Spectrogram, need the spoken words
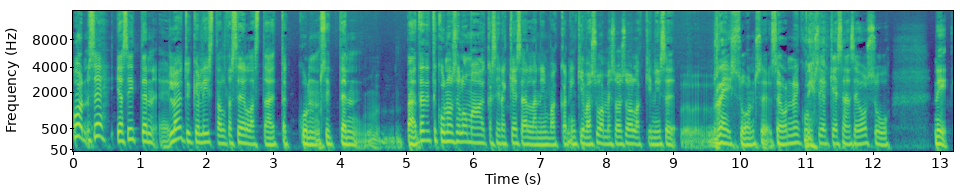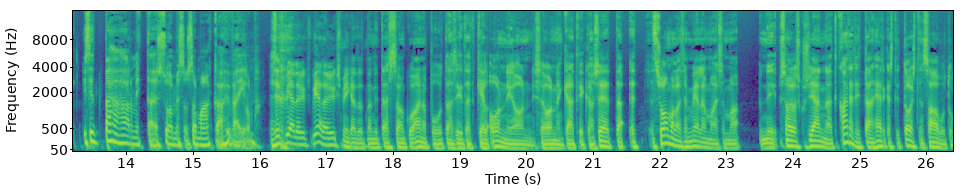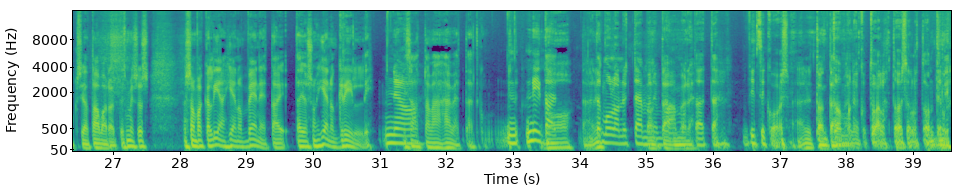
On se, ja sitten löytyykö listalta sellaista, että kun sitten päätät, että kun on se loma-aika siinä kesällä, niin vaikka niin kiva Suomessa olisi ollakin, niin se ö, reissu on, se, se on niin kuin niin. siihen kesään se osuu. Niin sitten vähän harmittaa, jos Suomessa on samaan aikaan hyvä ilma. Ja sitten vielä, yksi, vielä yksi, mikä tota, niin tässä on, kun aina puhutaan siitä, että kel onni on, niin se onnen kätkekä on se, että, että suomalaisen mielenmaisema, niin se on joskus jännä, että kadehditaan herkästi toisten saavutuksia ja tavaroita. Esimerkiksi jos, jos on vaikka liian hieno vene tai, tai jos on hieno grilli, Joo. niin saattaa vähän hävettää, että kun N- niin, tai No, että nyt mulla on nyt tämmöinen vaan, tämmönen. mutta että vitsi kun olisi nyt on tämmöinen. kuin tuolla toisella tontilla.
